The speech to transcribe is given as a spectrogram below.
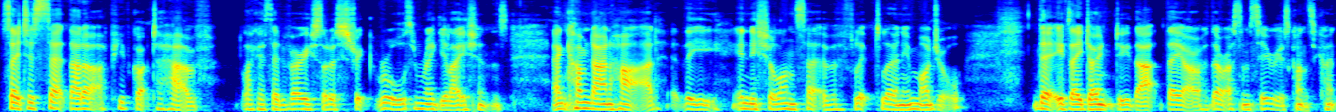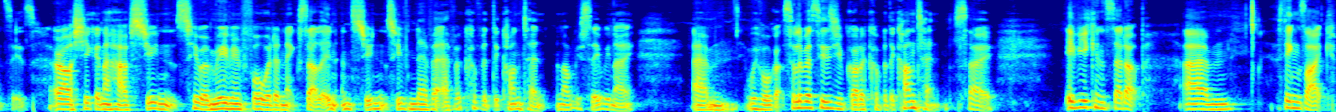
So to set that up, you've got to have, like I said, very sort of strict rules and regulations and come down hard at the initial onset of a flipped learning module. That if they don't do that, they are, there are some serious consequences or else you're going to have students who are moving forward and excelling and students who've never ever covered the content. And obviously we know, um, we've all got syllabuses. You've got to cover the content. So if you can set up, um, things like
